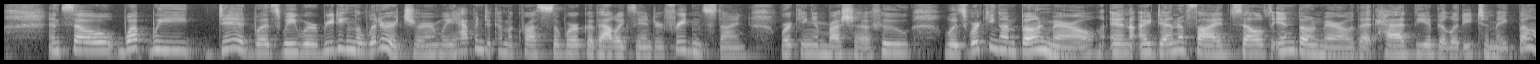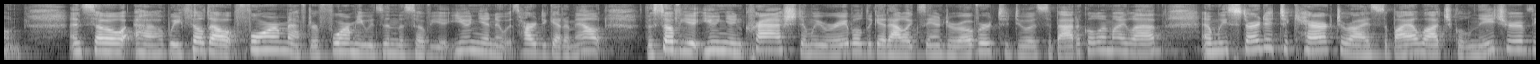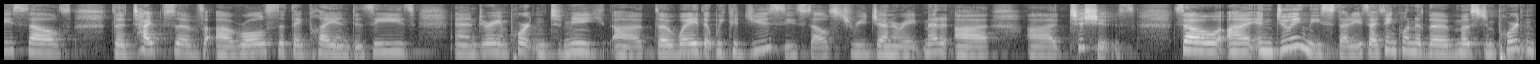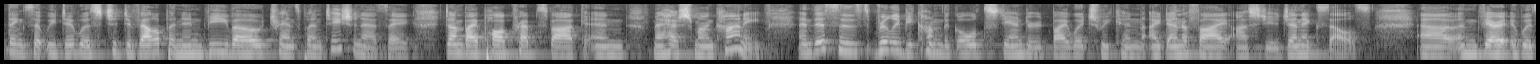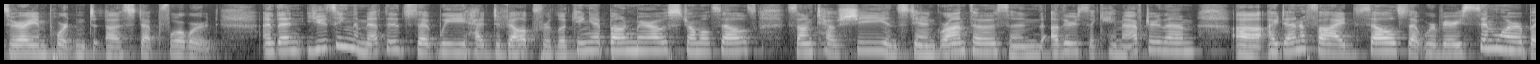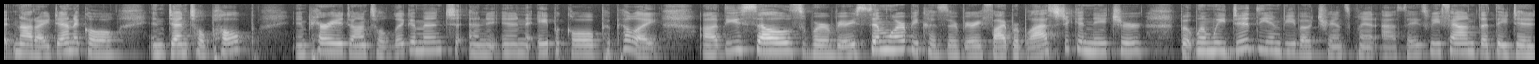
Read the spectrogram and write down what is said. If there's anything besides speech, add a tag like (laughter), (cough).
And so what we did was we were reading the literature and we happened to come across the work of Alexander Friedenstein working in Russia who was working on bone marrow and identified cells in bone marrow that had the ability to make bone. And so uh, we filled out form after form. He was in the Soviet Union. It was hard to get him out. The Soviet Union crashed and we were able to get Alexander over to do a sabbatical in my lab. And we started to characterize the biological nature of these cells, the types of uh, roles that they play in disease, and very important to me, uh, the way that we could use these cells to regenerate uh, uh, tissues. So uh, in doing these studies, I think one of the most important things that we did was to develop an in vivo transplantation assay done by Paul Krebsbach and Mahesh Mankani. And this has really become the gold standard by which we can identify osteogenic cells. Uh, and very, it was a very important uh, step forward. And then using the methods that we had developed for looking at bone marrow stromal cells, Song-Tao Shi and Stan Gronthos and others that came after them uh, identified cells that were very similar but not identical in dental pulp in periodontal ligament and in apical papillae. Uh, these cells were very similar because they're very fibroblastic in nature, but when we did the in vivo transplant assays, we found that they did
